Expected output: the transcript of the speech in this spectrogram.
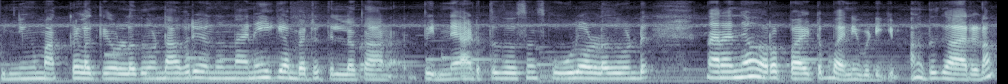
കുഞ്ഞു മക്കളൊക്കെ ഉള്ളതുകൊണ്ട് അവരെ ഒന്നും നനയിക്കാൻ പറ്റത്തില്ല കാരണം പിന്നെ അടുത്ത ദിവസം സ്കൂളുള്ളതുകൊണ്ട് നനഞ്ഞാൽ ഉറപ്പായിട്ടും പനി പിടിക്കും. അത് കാരണം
